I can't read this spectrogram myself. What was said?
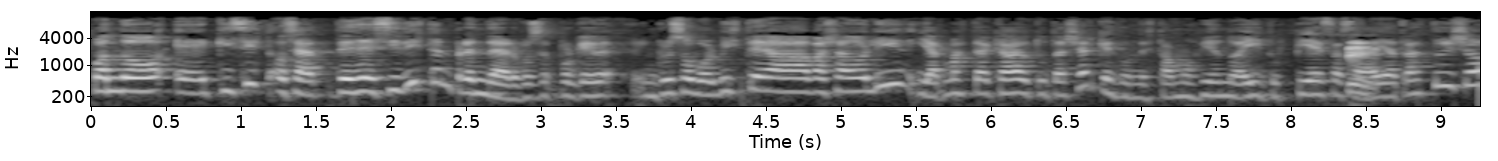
cuando eh, quisiste, o sea, te decidiste emprender, pues, porque incluso volviste a Valladolid y armaste acá tu taller, que es donde estamos viendo ahí tus piezas Sí. ahí atrás tuyo,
